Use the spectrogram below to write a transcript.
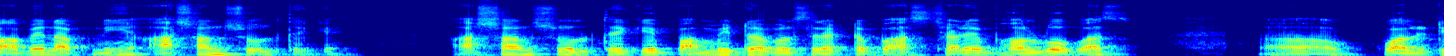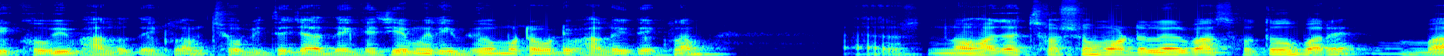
পাবেন আপনি আসানসোল থেকে। আসানসোল থেকে পাম্মি ট্রাভেলসের একটা বাস ছাড়ে ভলভো বাস কোয়ালিটি খুবই ভালো দেখলাম ছবিতে যা দেখেছি এবং রিভিউ মোটামুটি ভালোই দেখলাম। ন হাজার ছশো মডেলের বাস হতেও পারে বা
